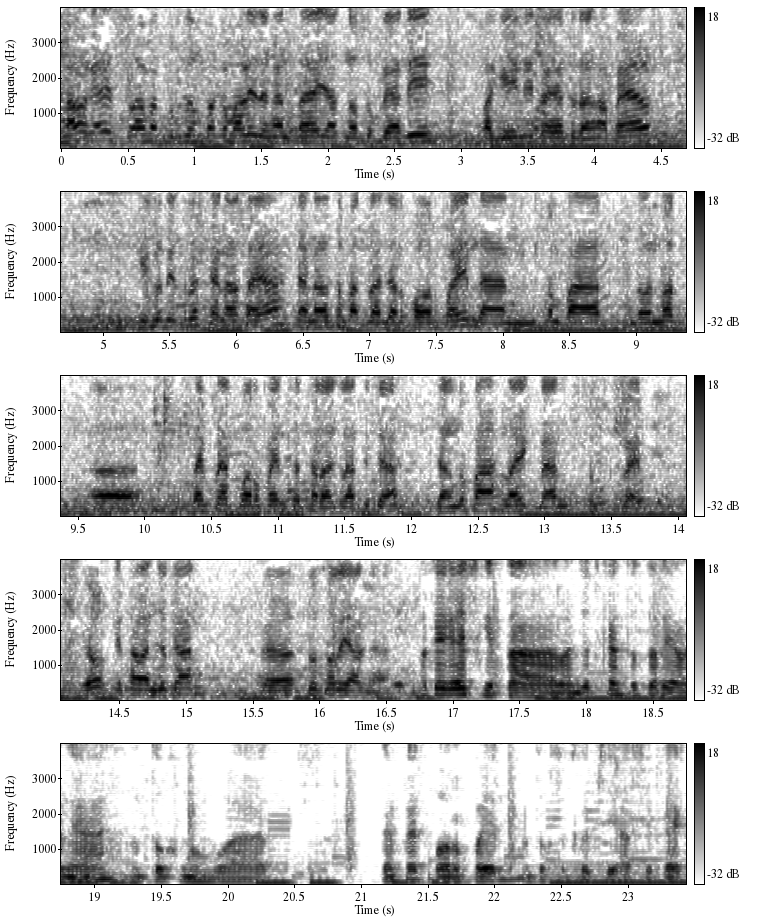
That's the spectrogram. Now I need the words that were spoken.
Halo guys, selamat berjumpa kembali dengan saya Yatno Supriyadi. Pagi ini saya sedang apel. Ikuti terus channel saya, channel tempat belajar PowerPoint dan tempat download uh, template PowerPoint secara gratis ya. Jangan lupa like dan subscribe. Yuk kita lanjutkan ke tutorialnya. Oke okay guys, kita lanjutkan tutorialnya untuk membuat template PowerPoint untuk skripsi arsitek.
